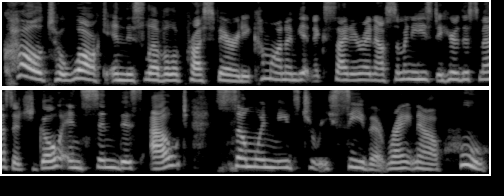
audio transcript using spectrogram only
called to walk in this level of prosperity. Come on, I'm getting excited right now. Somebody needs to hear this message. Go and send this out. Someone needs to receive it right now. Whew.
